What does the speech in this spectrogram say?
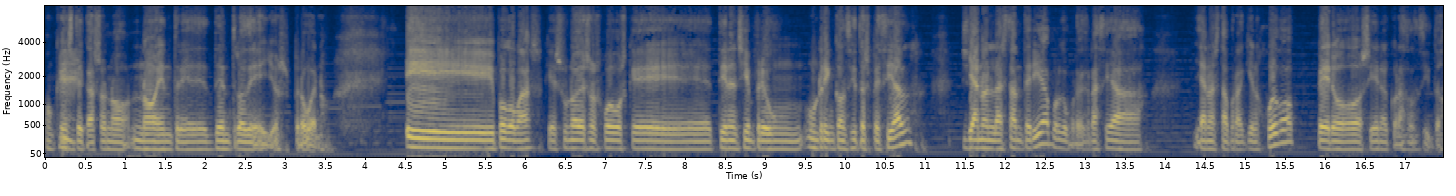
Aunque en Mm. este caso no, no entre dentro de ellos, pero bueno. Y poco más, que es uno de esos juegos que tienen siempre un, un rinconcito especial, ya no en la estantería, porque por desgracia ya no está por aquí el juego, pero sí en el corazoncito.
